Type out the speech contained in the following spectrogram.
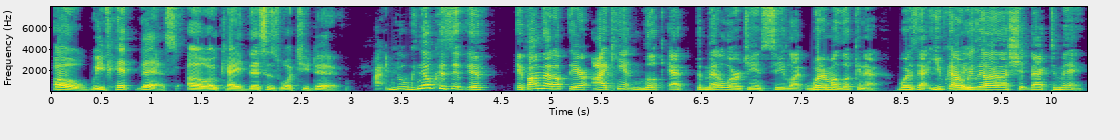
oh, we've hit this. Oh, okay. This is what you do. I, no, no, because if, if if I'm not up there, I can't look at the metallurgy and see like what am I looking at? What is that? You've got to oh, relay that shit back to me.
